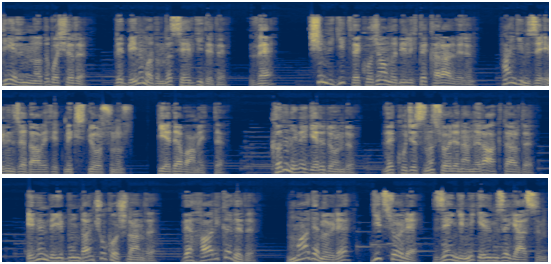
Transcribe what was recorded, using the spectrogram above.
diğerinin adı başarı ve benim adım da sevgi dedi. Ve, şimdi git ve kocanla birlikte karar verin. Hanginizi evinize davet etmek istiyorsunuz? diye devam etti. Kadın eve geri döndü ve kocasına söylenenleri aktardı. Evin beyi bundan çok hoşlandı ve harika dedi. Madem öyle git söyle zenginlik evimize gelsin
